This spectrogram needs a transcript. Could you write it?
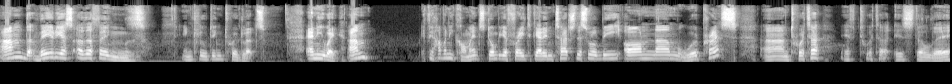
and various other things, including Twiglets. Anyway, um, if you have any comments, don't be afraid to get in touch. This will be on um, WordPress and Twitter, if Twitter is still there,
